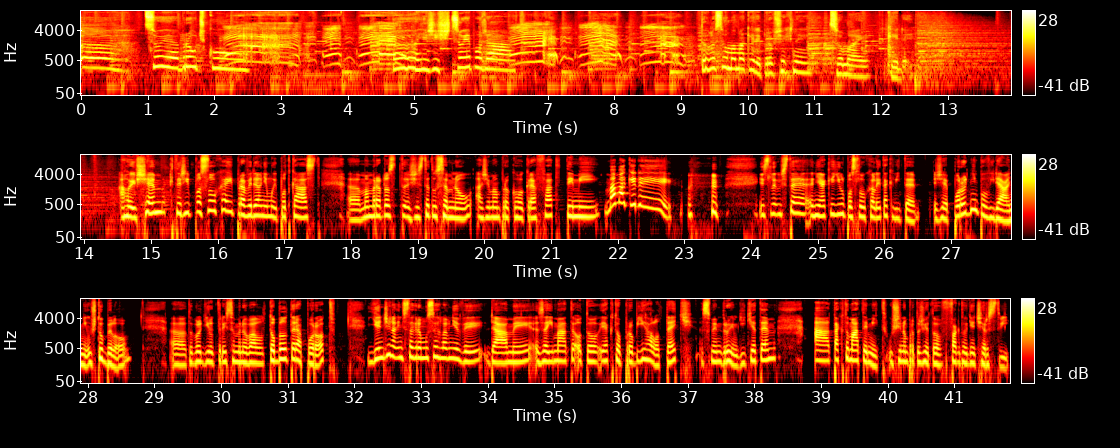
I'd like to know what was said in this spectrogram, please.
Uh, co je, broučku? Uh, Ježíš, co je pořád? Tohle jsou mama kidy pro všechny, co mají kidy. Ahoj všem, kteří poslouchají pravidelně můj podcast. Eh, Mám radost, že jste tu se mnou a že mám pro koho krafat. Ty mý Mama Kidy! Jestli už jste nějaký díl poslouchali, tak víte, že porodní povídání už to bylo. Eh, To byl díl, který se jmenoval To byl teda porod. Jenže na Instagramu se hlavně vy, dámy, zajímáte o to, jak to probíhalo teď s mým druhým dítětem a tak to máte mít, už jenom protože je to fakt hodně čerstvý.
